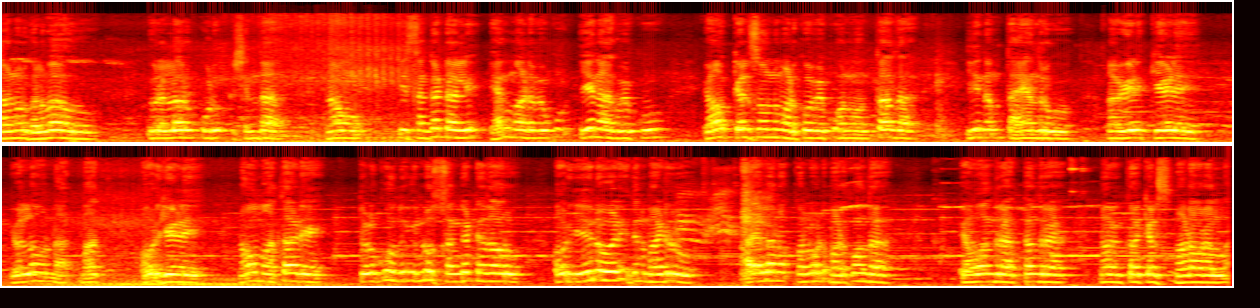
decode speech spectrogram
ಶಾನೂರ್ ಗಲ್ವಾ ಅವರು, ಇವರೆಲ್ಲರೂ ಕೂಡಿಸಿಂದ ನಾವು ಈ ಸಂಕಟದಲ್ಲಿ ಹೆಂಗೆ ಮಾಡಬೇಕು, ಏನಾಗಬೇಕು, ಯಾವ ಕೆಲಸವನ್ನು ಮಾಡ್ಕೋಬೇಕು ಅನ್ನುವಂಥದ್ದು ಈ ನಮ್ಮ ತಾಯಂದ್ರಿಗೂ ನಾವು ಹೇಳಿ ಕೇಳಿ, ಇವೆಲ್ಲವನ್ನು ಮಾತು ಅವ್ರಿಗೆ ಹೇಳಿ ನಾವು ಮಾತಾಡಿ ತಿಳ್ಕೊಂಡು ಇನ್ನೂ ಸಂಘಟನೆದವರು ಅವ್ರಿಗೆ ಏನೋ ಹೇಳಿ ಇದನ್ನು ಮಾಡಿರು, ಅದೆಲ್ಲ ನಾವು ಕನ್ವರ್ಟ್ ಮಾಡ್ಕೊಂಡ ಯಾವಂದ್ರೆ ಅಂತಂದ್ರೆ ನಾವು ಇಂಥ ಕೆಲಸ ಮಾಡೋರಲ್ಲ.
